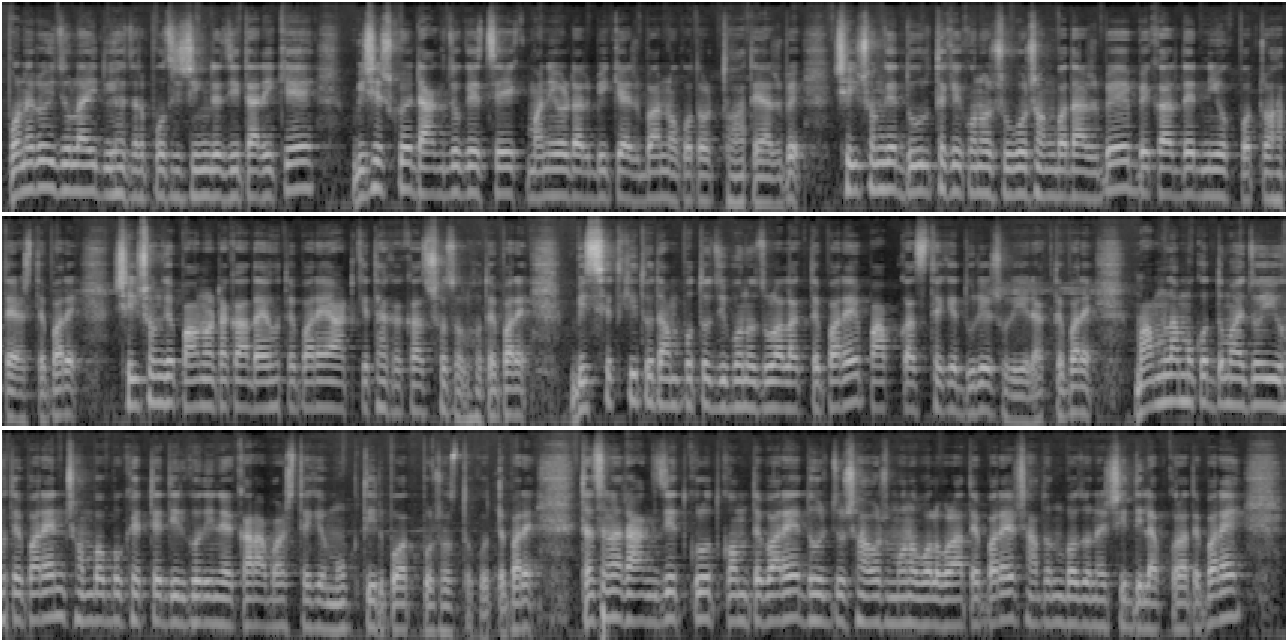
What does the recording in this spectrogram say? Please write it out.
পনেরোই জুলাই দুই হাজার পঁচিশ ইংরেজি তারিখে বিশেষ করে ডাকযোগে চেক, মানি অর্ডার, বিকাশ বা নগদ অর্থ হাতে আসবে। সেই সঙ্গে দূর থেকে কোনো শুভ সংবাদ আসবে, বেকারদের নিয়োগপত্র হাতে আসতে পারে। সেই সঙ্গে পাওনা টাকা আদায় হতে পারে, আটকে থাকা কাজ সচল হতে পারে। বিচ্ছেদকৃত দাম্পত্য জীবনও জোড়া লাগতে পারে, পাপ কাজ থেকে দূরে সরিয়ে রাখতে পারে। মামলা মোকদ্দমায় জয়ী হতে পারেন, সম্ভাব্য ক্ষেত্রে দীর্ঘদিনের কারাবাস থেকে মুক্তির পথ প্রশস্ত করতে পারে। তাছাড়া রাগ জেদ ক্রোধ কমতে পারে, ধৈর্য সাহস মনোবল বাড়াতে পারে, সাধন ভজনের সিদ্ধি লাভ করাতে পারে,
